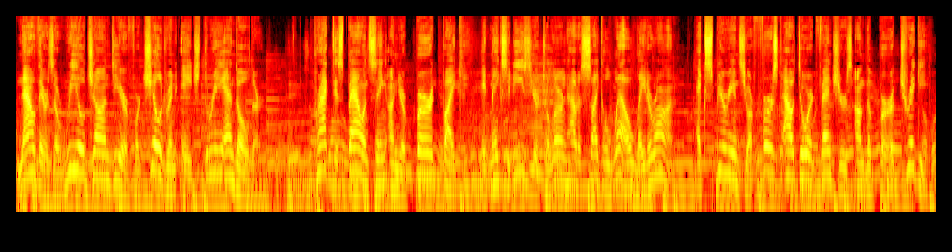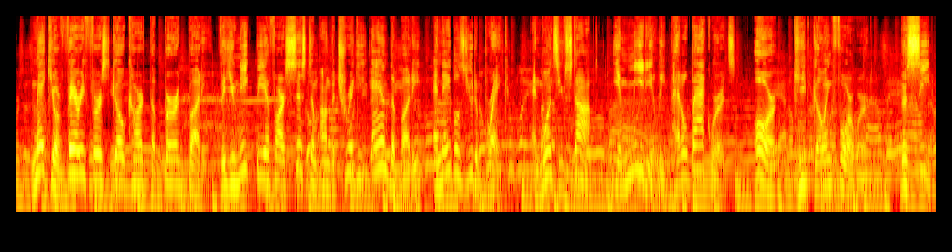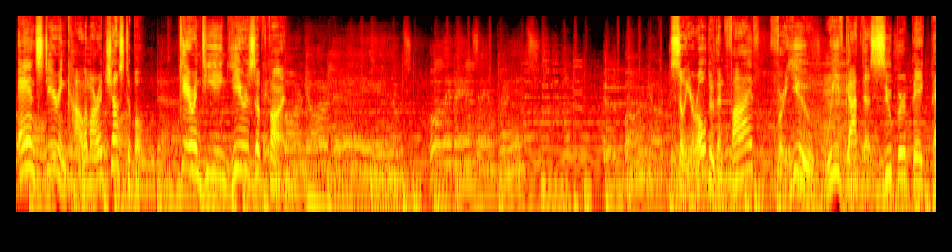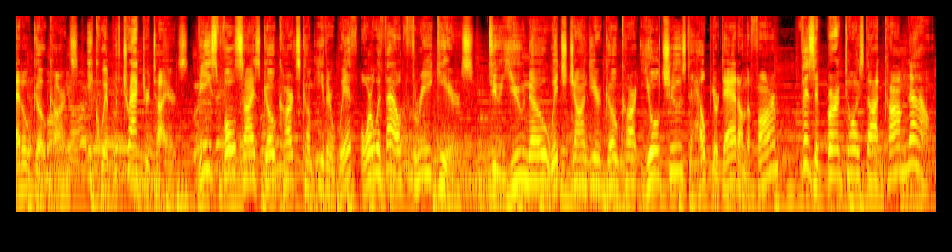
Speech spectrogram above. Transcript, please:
Now there's a real John Deere for children age 3 and older. Practice balancing on your Berg Biky. It makes it easier to learn how to cycle well later on. Experience your first outdoor adventures on the Berg Triggy. Make your very first go-kart the Berg Buddy. The unique BFR system on the Triggy and the Buddy enables you to brake, and once you've stopped, immediately pedal backwards or keep going forward. The seat and steering column are adjustable, guaranteeing years of fun. So you're older than five? For you, we've got the super big pedal go-karts, equipped with tractor tires. These full-size go-karts come either with or without three gears. Do you know which John Deere go-kart you'll choose to help your dad on the farm? Visit bergtoys.com now.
